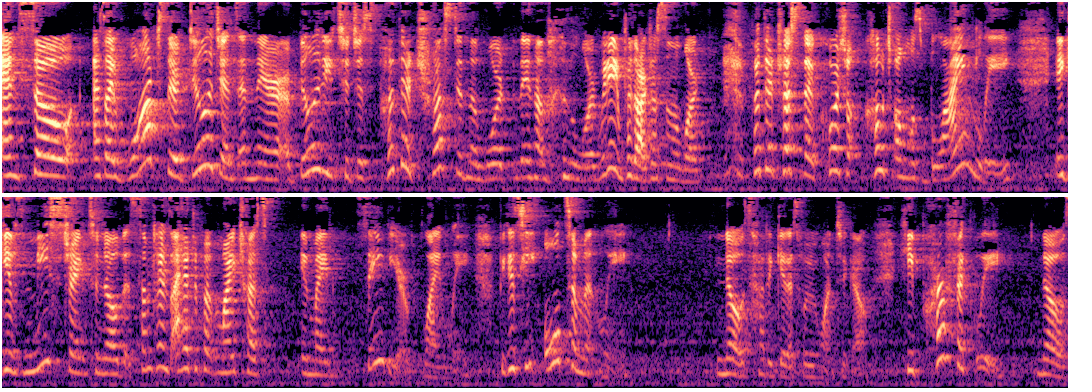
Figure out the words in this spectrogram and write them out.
and so as i watch their diligence and their ability to just put their trust in the lord in the lord we to put our trust in the lord put their trust in their coach, coach almost blindly it gives me strength to know that sometimes i have to put my trust in my savior blindly because he ultimately knows how to get us where we want to go. He perfectly knows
